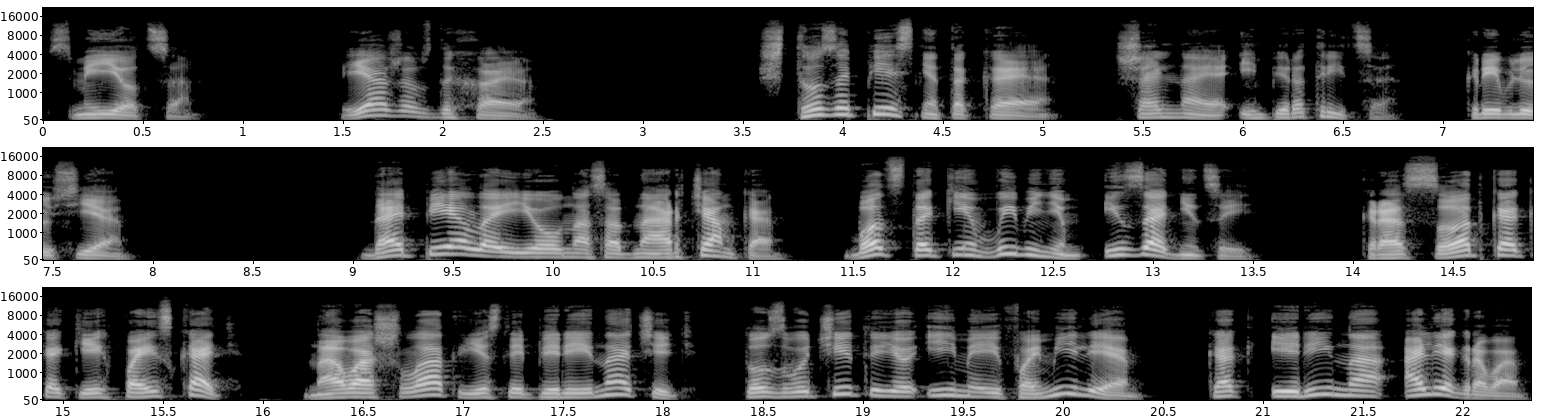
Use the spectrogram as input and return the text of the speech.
Смеется. Я же вздыхаю. Что за песня такая, шальная императрица? Кривлюсь я. Допела ее у нас одна арчанка. Вот с таким выменем и задницей. Красотка, каких поискать. На ваш лад, если переиначить, то звучит ее имя и фамилия, как Ирина Аллегрова.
